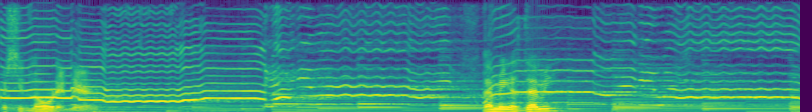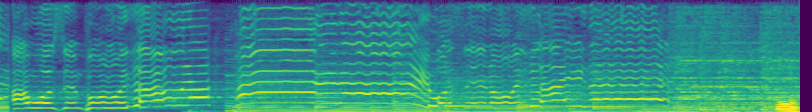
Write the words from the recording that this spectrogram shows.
But she lowered it there. Demi is Demi? Ooh,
